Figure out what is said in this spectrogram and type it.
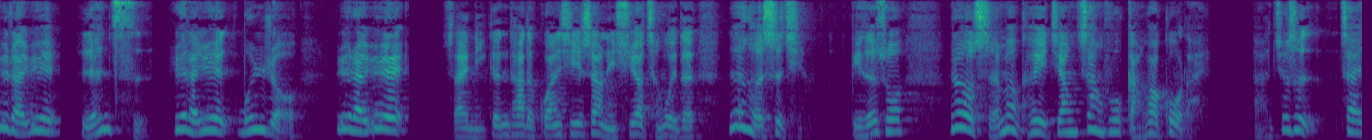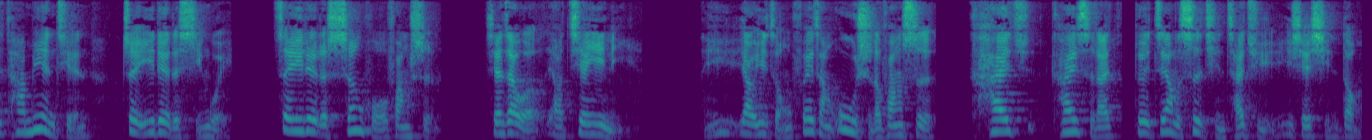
越来越仁慈，越来越温柔，越来越在你跟他的关系上，你需要成为的任何事情。彼得说：“若什么可以将丈夫感化过来啊，就是在他面前这一类的行为，这一类的生活方式。现在我要建议你，你要一种非常务实的方式。”开开始来对这样的事情采取一些行动。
